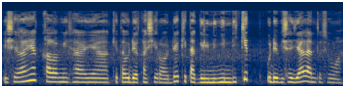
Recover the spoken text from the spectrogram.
Istilahnya kalau misalnya kita udah kasih roda, kita gelindingin dikit, udah bisa jalan tuh semua.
